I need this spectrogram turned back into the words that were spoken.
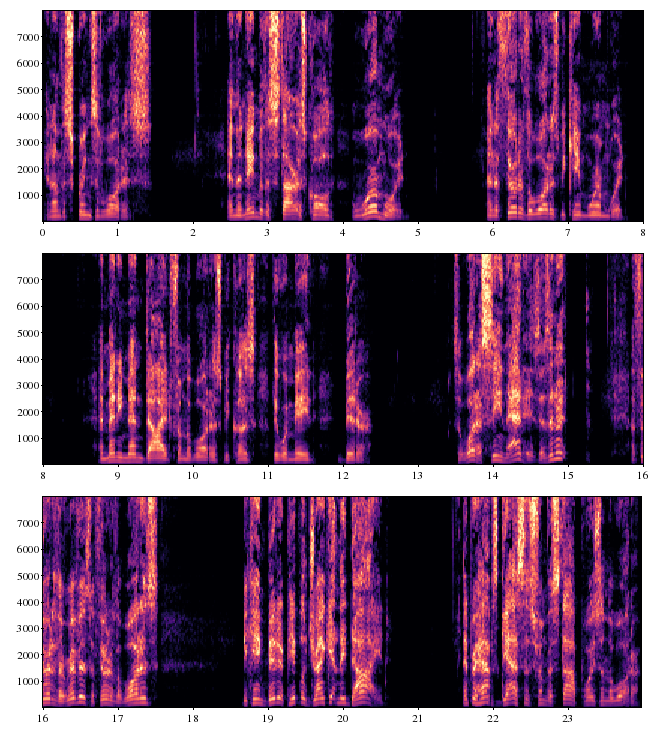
and on the springs of waters. And the name of the star is called Wormwood and a third of the waters became wormwood, and many men died from the waters because they were made bitter. So what a scene that is, isn't it? A third of the rivers, a third of the waters became bitter. People drank it and they died. And perhaps gases from the star poisoned the water.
